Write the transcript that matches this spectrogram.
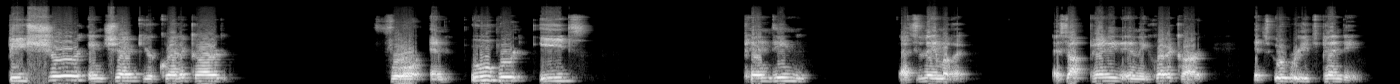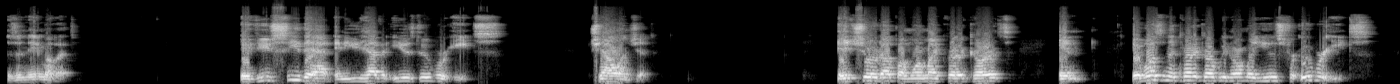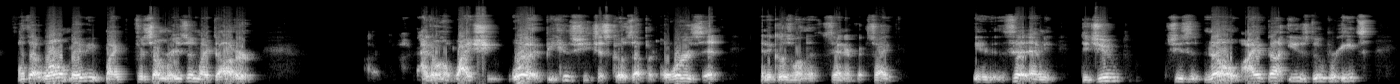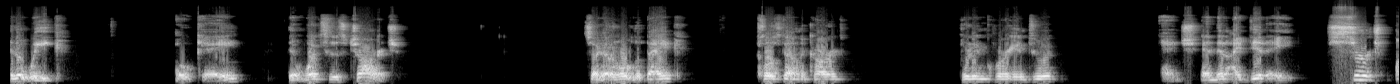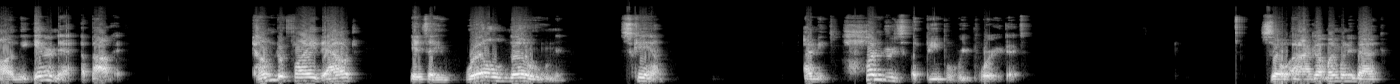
be sure and check your credit card for an Uber Eats pending. That's the name of it. It's not pending in the credit card. It's Uber Eats pending is the name of it. If you see that and you haven't used Uber Eats, challenge it. It showed up on one of my credit cards, and it wasn't the credit card we normally use for Uber Eats. I thought, well, maybe my for some reason my daughter, I don't know why she would because she just goes up and orders it, and it goes on the center. So I said, I mean, did you? She said, no, I have not used Uber Eats in a week. Okay, then what's his charge? So I got a hold of the bank, closed down the card, put an inquiry into it, and and then I did a search on the internet about it. Come to find out, it's a well-known scam. I mean, hundreds of people reported it. So I got my money back.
